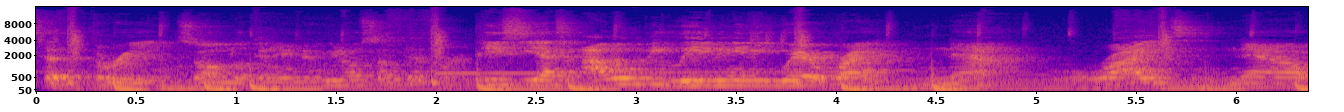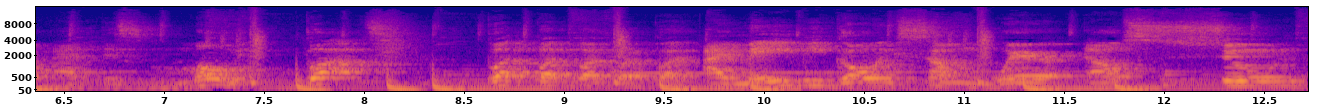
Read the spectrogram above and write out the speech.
to three, so I'm looking to do, you know, something different. PCS, I won't be leaving anywhere right now. Right now at this moment. But, but, but, but, but, but, I may be going somewhere else soon,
